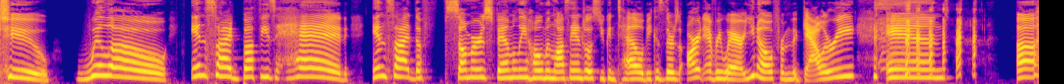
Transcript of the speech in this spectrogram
to Willow inside Buffy's head, inside the Summers family home in Los Angeles. You can tell because there's art everywhere, you know, from the gallery. And uh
